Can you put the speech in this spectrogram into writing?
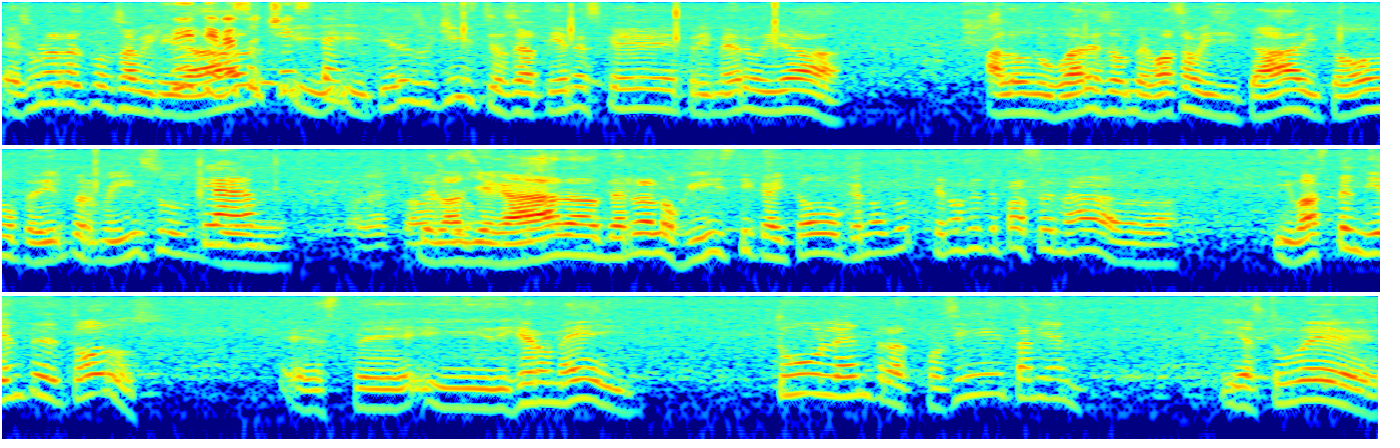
es una responsabilidad. Sí, tiene su chiste. Y, y tiene su chiste, o sea, tienes que primero ir a, a los lugares donde vas a visitar y todo, pedir permisos Claro. de, de las llegadas, ver la logística y todo, que no, que no se te pase nada, ¿verdad? Y vas pendiente de todos. Este, y dijeron, hey, tú le entras, pues sí, está bien. Y estuve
